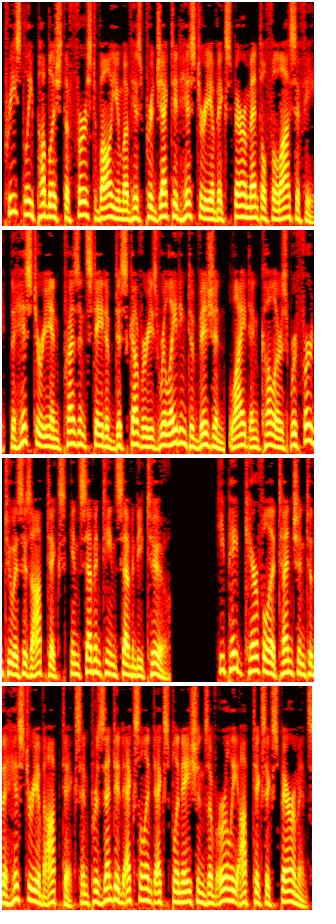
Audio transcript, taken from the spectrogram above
Priestley published the first volume of his projected history of experimental philosophy, the history and present state of discoveries relating to vision, light and colors referred to as his optics, in 1772. He paid careful attention to the history of optics and presented excellent explanations of early optics experiments,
